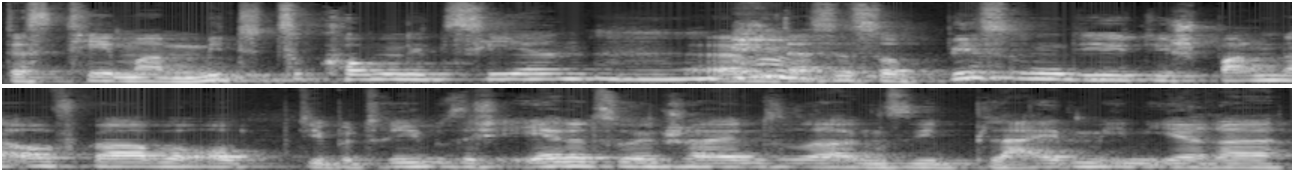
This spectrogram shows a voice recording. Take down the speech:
das Thema mitzukommunizieren. Mhm. Ähm, das ist so ein bisschen die, die spannende Aufgabe, ob die Betriebe sich eher dazu entscheiden, zu sagen, sie bleiben in ihrer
